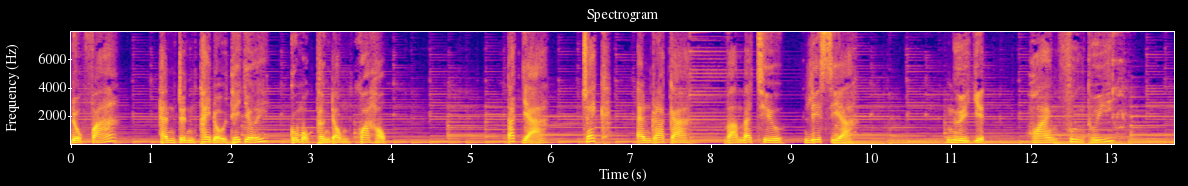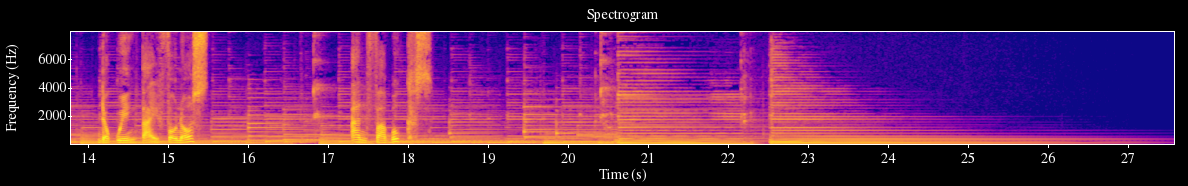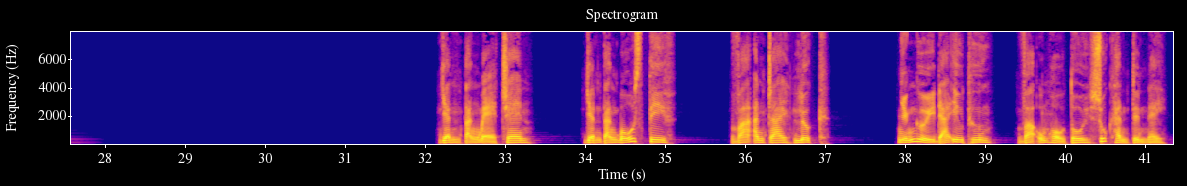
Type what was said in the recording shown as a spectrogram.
Đột phá, hành trình thay đổi thế giới của một thần đồng khoa học. Tác giả Jack Enraka và Matthew Licia. Người dịch Hoàng Phương Thúy. Độc quyền tại Phonos. Alpha Books. Dành tặng mẹ Jen, dành tặng bố Steve và anh trai Luke, những người đã yêu thương và ủng hộ tôi suốt hành trình này.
